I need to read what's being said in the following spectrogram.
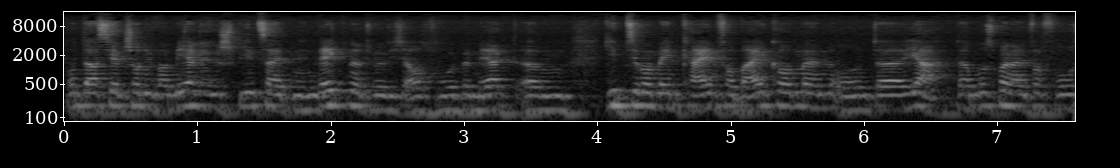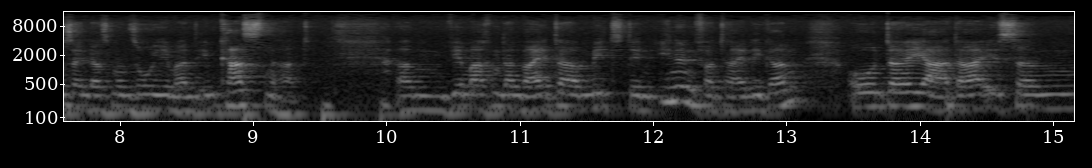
und das jetzt schon über mehrere Spielzeiten hinweg natürlich auch wohl bemerkt, ähm, gibt es im Moment kein Vorbeikommen und äh, ja, da muss man einfach froh sein, dass man so jemand im Kasten hat. Ähm, wir machen dann weiter mit den Innenverteidigern und äh, ja, da ist, ähm,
